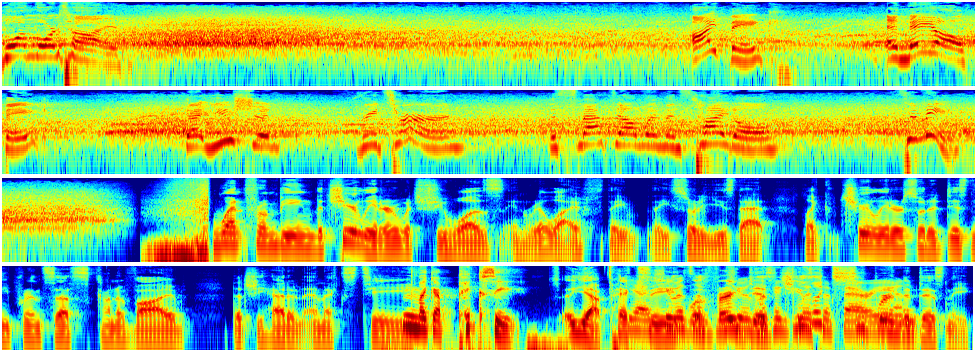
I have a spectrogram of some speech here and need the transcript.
one more time. I think, and they all think, that you should return the SmackDown Women's title to me. Went from being the cheerleader, which she was in real life. They they sort of used that like cheerleader sort of Disney princess kind of vibe that she had in NXT. Mm, Like a pixie. Uh, yeah, Pixie she was was, a- very she was like a Disney. She's like super into Disney.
